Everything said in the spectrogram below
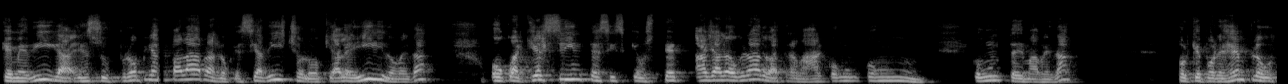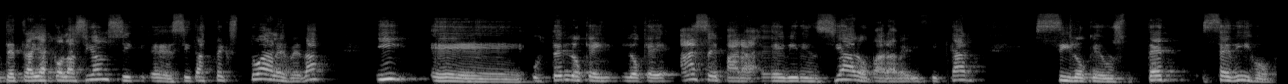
que me diga en sus propias palabras lo que se ha dicho, lo que ha leído, ¿verdad? O cualquier síntesis que usted haya logrado a trabajar con un, con con un tema, ¿verdad? Porque, por ejemplo, usted trae a colación eh, citas textuales, ¿verdad? Y eh, usted lo que, lo que hace para evidenciar o para verificar si lo que usted se dijo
